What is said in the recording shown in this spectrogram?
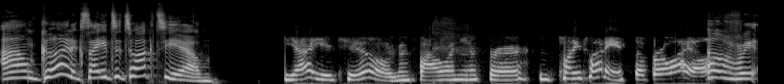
I'm good. Excited to talk to you. Yeah, you too. I've been following you for since 2020, so for a while. Oh, re-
